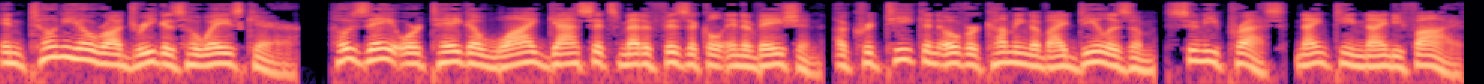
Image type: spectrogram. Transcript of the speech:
Antonio Rodriguez Huéscar. José Ortega y Gasset's Metaphysical Innovation, A Critique and Overcoming of Idealism, SUNY Press, 1995.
